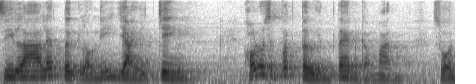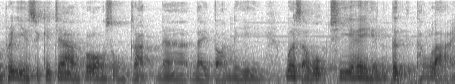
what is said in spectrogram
ศิลาและตึกเหล่านี้ใหญ่จริง เขารู้สึกว่าตื่นเต้นกับมันส่วนพระเยซูคริสต์เจ้าพระองค์ทรงตรัสนะฮะในตอนนี้เมื่อสาวกชี้ให้เห็นตึกทั้งหลาย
